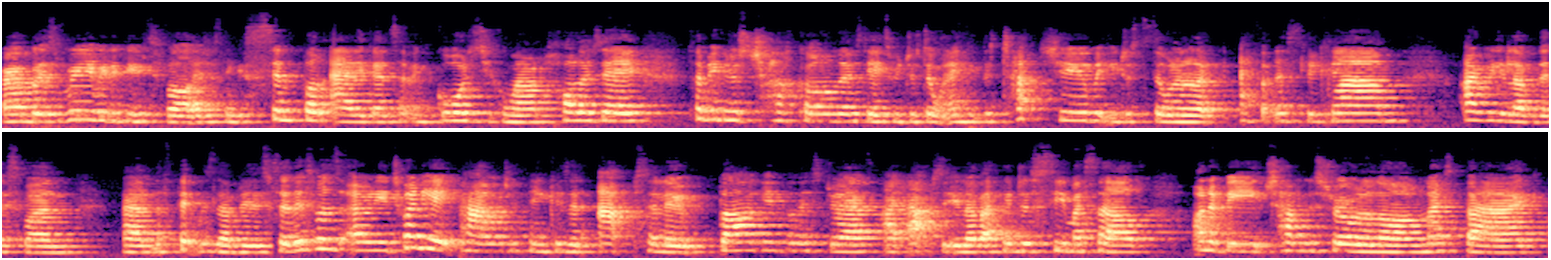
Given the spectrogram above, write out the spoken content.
Um, but it's really, really beautiful. I just think it's simple, elegant, something gorgeous you can wear on holiday, something you can just chuck on those days you just don't want anything to touch you, but you just still want to look effortlessly glam. I really love this one. Um, the fit was lovely. So this one's only £28, which I think is an absolute bargain for this dress. I absolutely love it. I can just see myself on a beach, having a stroll along, nice bag,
